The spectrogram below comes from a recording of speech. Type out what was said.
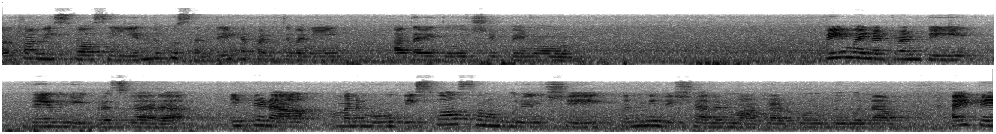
అల్ప విశ్వాసి ఎందుకు సందేహపడతావని అతనితో చెప్పాను. ప్రియమైనటువంటి దేవుని ప్రజలారా ఇక్కడ మనము విశ్వాసం గురించి కొన్ని విషయాలను మాట్లాడుకుంటూ ఉన్నాం. అయితే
